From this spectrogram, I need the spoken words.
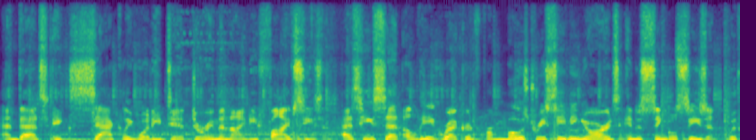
And that's exactly what he did during the 95 season, as he set a league record for most receiving yards in a single season with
